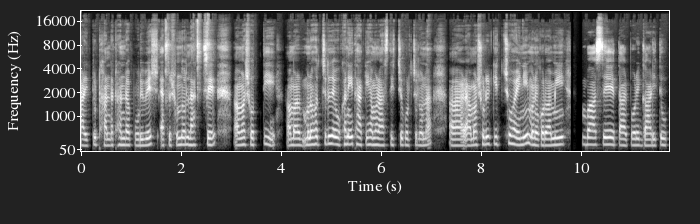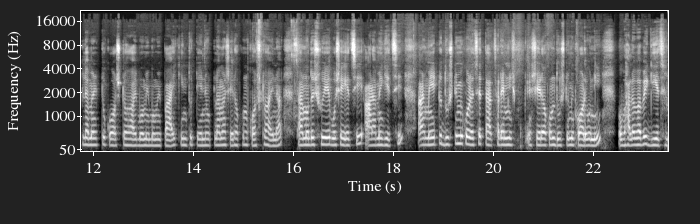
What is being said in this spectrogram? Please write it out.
আর একটু ঠান্ডা ঠান্ডা পরিবেশ, এত সুন্দর লাগছে। আমার সত্যি, আমার মনে হচ্ছিল যে ওখানেই থাকি, আমার আসতে ইচ্ছে করছিল না। আর আমার শরীর কিচ্ছু হয়নি, মনে করো আমি বাসে, তারপরে গাড়িতে উঠলে আমার একটু কষ্ট হয়, বমি বমি পাই। কিন্তু ট্রেনে উঠলে আমার সেরকম কষ্ট হয় না। তার মধ্যে শুয়ে বসে গেছি, আরামে গেছি। আর মেয়ে একটু দুষ্টুমি করেছে, তাছাড়া এমনি সেরকম দুষ্টুমি করেওনি। ও ভালোভাবে গিয়েছিল,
